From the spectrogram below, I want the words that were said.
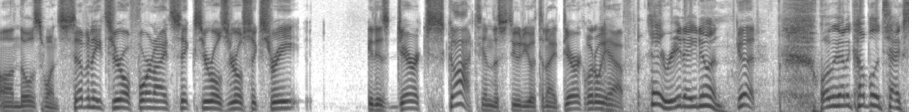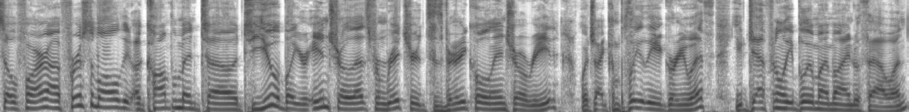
on those ones. 780 496 0063. It is Derek Scott in the studio tonight. Derek, what do we have? Hey, Reid, how you doing? Good. Well, we got a couple of texts so far. Uh, first of all, a compliment uh, to you about your intro. That's from Richard. It's a very cool intro, Reid, which I completely agree with. You definitely blew my mind with that one.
